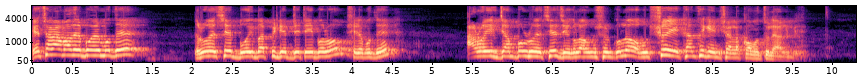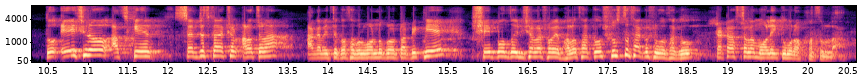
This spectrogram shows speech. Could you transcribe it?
এছাড়া আমাদের বইয়ের মধ্যে রয়েছে বই বা পিডিএফ যেটাই বলো, সেটার মধ্যে আরও এক্সাম্পল রয়েছে যেগুলো অনুসরণ করলে অবশ্যই এখান থেকে ইনশাল্লাহ কমন চলে আসবে। তো এই ছিল আজকের সেন্টেন্স কারেকশন আলোচনা। আগামীতে কথা বলব অন্য কোনো টপিক নিয়ে। সেই পর্যন্ত ইনশাল্লাহ সবাই ভালো থাকো, সুস্থ থাকো, সুন্দর থাকো। টাটা, আসসালামু আলাইকুম রহমতুল্লাহ।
